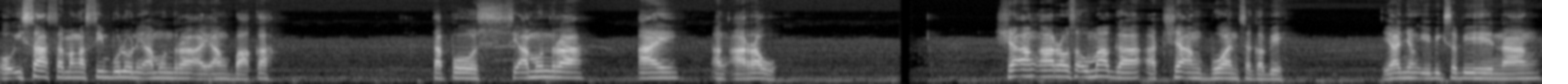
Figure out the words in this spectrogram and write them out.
o isa sa mga simbolo ni Amun-Ra ay ang baka. Tapos si Amun-Ra ay ang araw. Siya ang araw sa umaga at siya ang buwan sa gabi. Yan yung ibig sabihin ng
